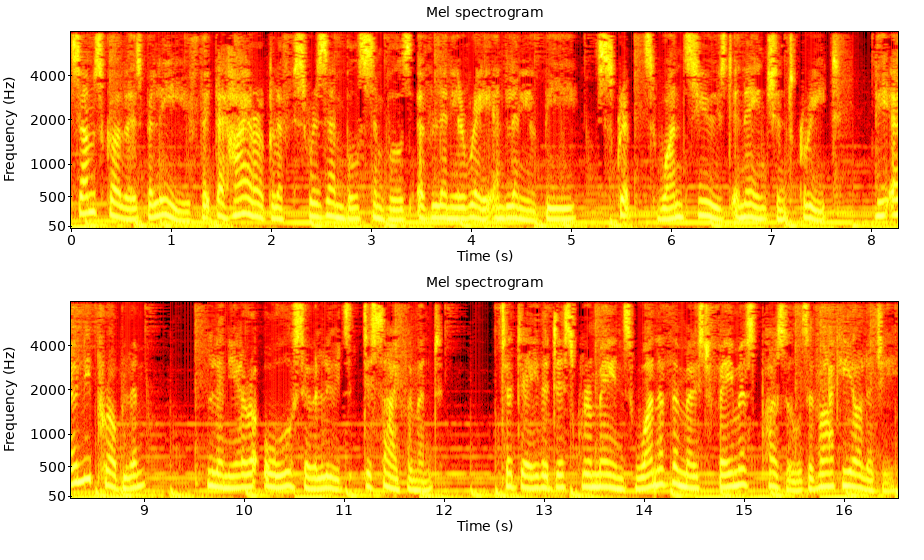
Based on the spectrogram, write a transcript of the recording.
Some scholars believe that the hieroglyphs resemble symbols of linear A and linear B, scripts once used in ancient Crete. The only problem? Linear A also eludes decipherment. Today the disc remains one of the most famous puzzles of archaeology.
